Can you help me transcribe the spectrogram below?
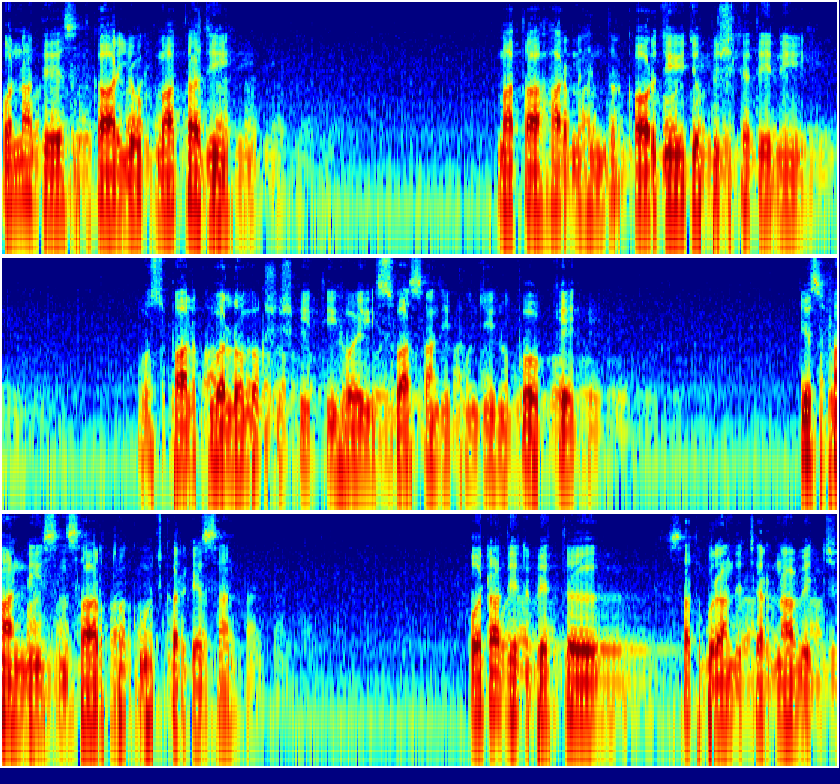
ਉਹਨਾਂ ਦੇ ਸਤਿਕਾਰਯੋਗ ਮਾਤਾ ਜੀ, ਮਾਤਾ ਹਰਮਹਿੰਦਰ ਕੌਰ ਜੀ, ਜੋ ਪਿਛਲੇ ਦਿਨੀ ਉਸ ਪਾਲਕ ਵੱਲੋਂ ਬਖਸ਼ਿਸ਼ ਕੀਤੀ ਹੋਈ ਸਵਾਸਾਂ ਦੀ ਪੂੰਜੀ ਨੂੰ ਭੋਗ ਕੇ ਇਸ ਫਾਨੀ ਸੰਸਾਰ ਤੋਂ ਕੂਚ ਕਰ ਗਏ ਸਨ। ਉਹਨਾਂ ਦੇ ਨਿਮਿਤ ਸਤਿਗੁਰਾਂ ਦੇ ਚਰਨਾਂ ਵਿੱਚ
